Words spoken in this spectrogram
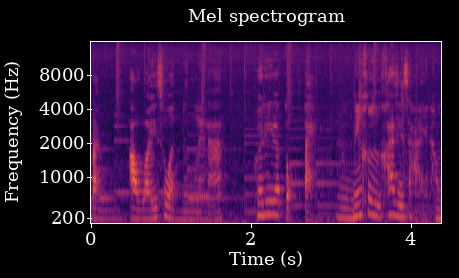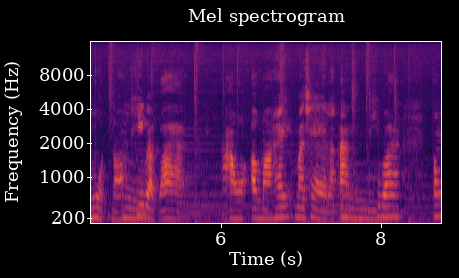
แบบเอาไว้ส่วนหนึ่งเลยนะ เพื่อที่จะตกแต่งอืมนี่คือค่าใช้จ่ายทั้งหมดเนาะอืมที่แบบว่าเอาเอามาให้มาแชร์ละกันอืมที่ว่า ต้อง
